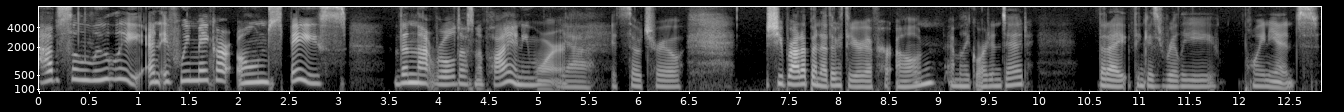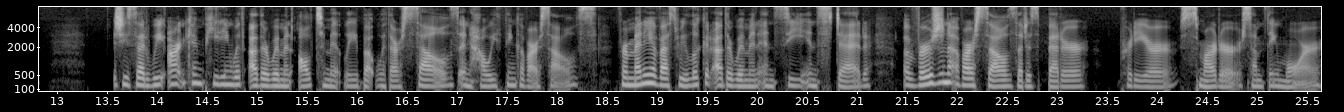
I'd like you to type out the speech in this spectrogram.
absolutely. And if we make our own space, then that rule doesn't apply anymore. Yeah, it's so true. She brought up another theory of her own, Emily Gordon did, that I think is really poignant. She said, We aren't competing with other women ultimately, but with ourselves and how we think of ourselves. For many of us, we look at other women and see instead a version of ourselves that is better, prettier, smarter, something more.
